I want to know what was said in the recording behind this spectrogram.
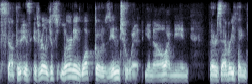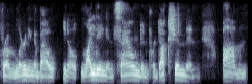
stuff is, is really just learning what goes into it you know? I mean there's everything from learning about you know lighting and sound and production and um,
